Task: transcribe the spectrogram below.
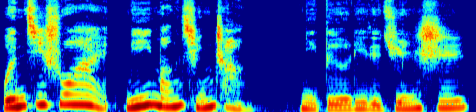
文姬说爱，迷茫情场，你得力的军师。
